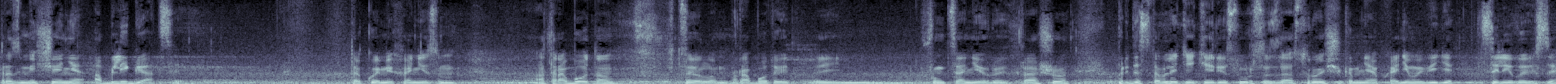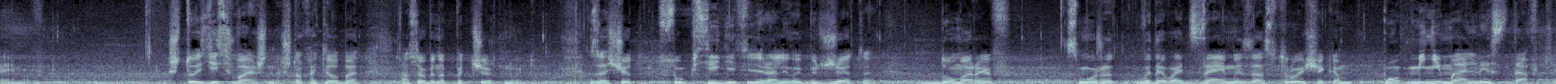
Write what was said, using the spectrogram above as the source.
размещение облигаций. Такой механизм отработан в целом, работает и функционирует хорошо. Предоставлять эти ресурсы застройщикам необходимо в виде целевых займов. Что здесь важно, что хотел бы особенно подчеркнуть? За счет субсидий федерального бюджета Дом РФ сможет выдавать займы застройщикам по минимальной ставке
